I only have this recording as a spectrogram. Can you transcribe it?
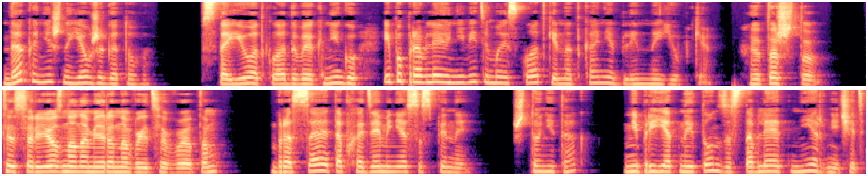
Да, конечно, я уже готова. Встаю, откладывая книгу и поправляю невидимые складки на ткани длинной юбки. «Это что, ты серьезно намерена выйти в этом?» Бросает, обходя меня со спины. «Что не так?» Неприятный тон заставляет нервничать,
